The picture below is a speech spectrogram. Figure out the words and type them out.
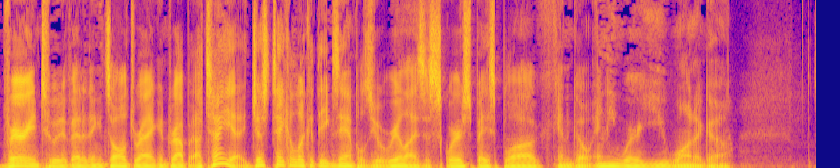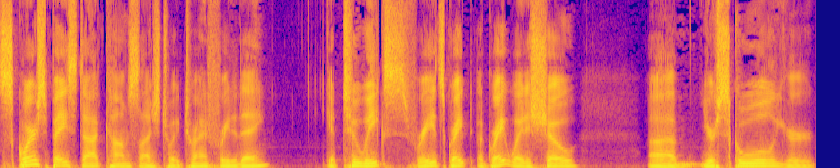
Very intuitive editing. It's all drag and drop. I'll tell you, just take a look at the examples. You'll realize a Squarespace blog can go anywhere you want to go. Squarespace.com slash twig. Try it free today. Get two weeks free. It's great. A great way to show uh, your school, your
